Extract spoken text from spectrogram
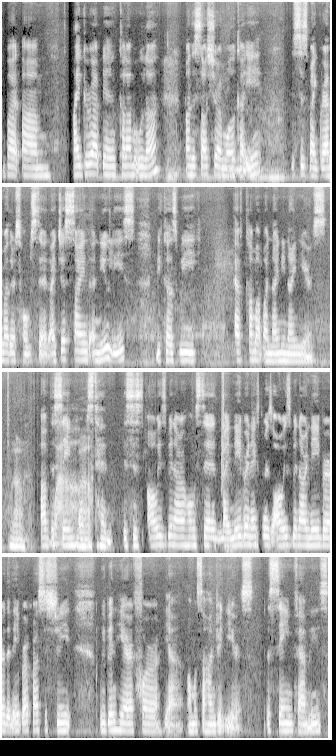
But um, I grew up in Kalama'ula on the south shore of Molokai. This is my grandmother's homestead. I just signed a new lease because we have come up on 99 years Wow. of the Wow. same Wow. homestead. This has always been our homestead. My neighbor next door has always been our neighbor. The neighbor across the street. We've been here for yeah, almost a hundred years. The same families.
